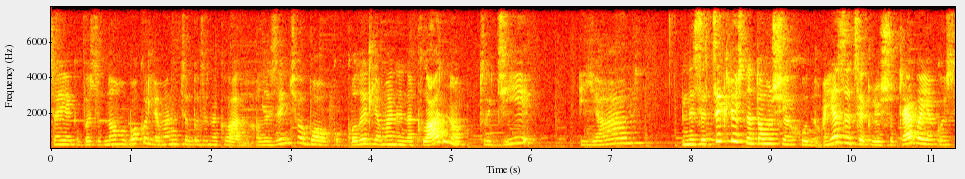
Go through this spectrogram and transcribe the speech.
це якби з одного боку для мене це буде накладно, але з іншого боку, коли для мене накладно, тоді я не зациклююсь на тому, що я худну, а я зациклююсь, що треба якось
